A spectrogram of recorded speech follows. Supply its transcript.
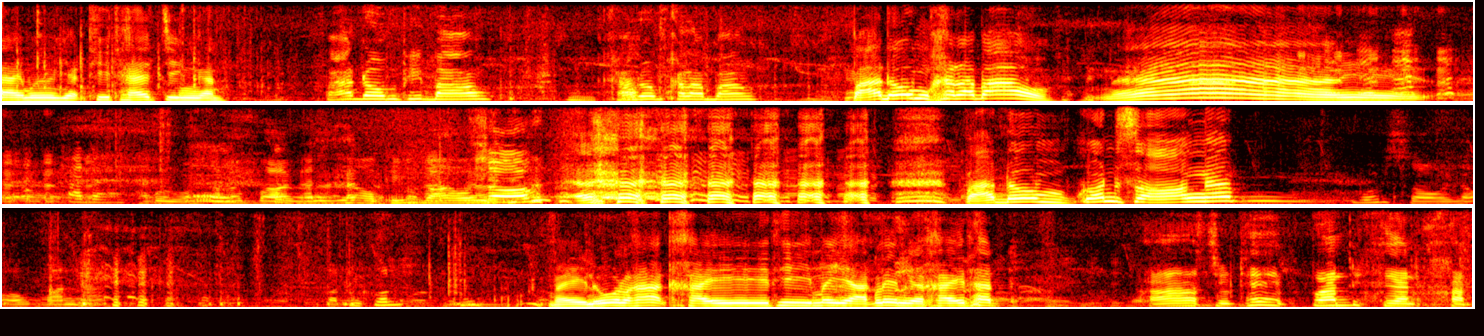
ลายมืออย่างที่แท้จริงกันฝาดมพี่เบาขาดมคาราบาวป๋าดมคาราบาวนะนี่ สองป๋าดมคนสองครับ ไม่รู้ละฮะใครที่ไม่อยากเล่นกับใครทัดอาสุเทพปั้นเขื่อนขัด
